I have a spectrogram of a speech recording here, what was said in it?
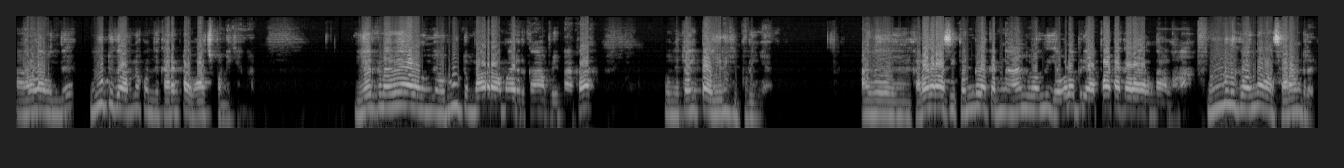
அதனால வந்து வீட்டுக்காரனை கொஞ்சம் கரெக்டா வாட்ச் பண்ணிக்கோங்க. ஏற்கனவே அவங்க ரூட் மாறுற மாதிரி இருக்கான் அப்படின்னாக்கா கொஞ்சம் டைட்டா இறுக்கி பிடிங்க. அது கடகராசி பெண்களை கட்டின ஆண்கள் வந்து எவ்வளவு பெரிய அப்பாட்டக்காரா இருந்தாலும் உங்களுக்கு வந்து அவன் சரண்டர்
